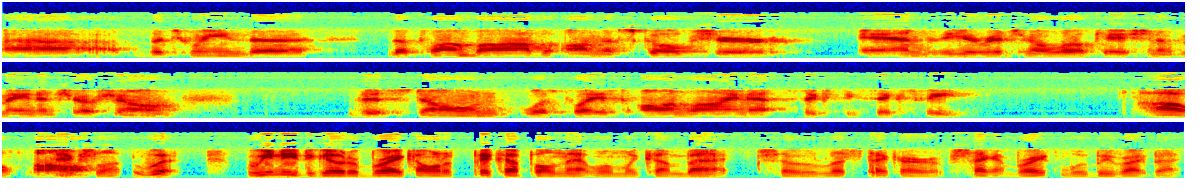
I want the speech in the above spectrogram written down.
uh, between the the plumb bob on the sculpture and the original location of Main and Shoshone. This stone was placed online at 66 feet. Oh, oh, excellent. We need to go to break. I want to pick up on that when we come back. So let's take our second break and we'll be right back.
